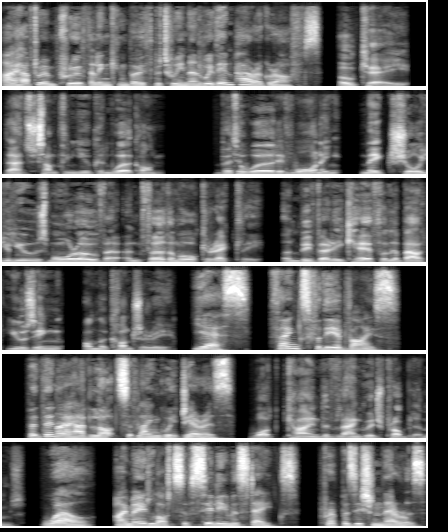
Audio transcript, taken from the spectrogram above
I have to improve the linking both between and within paragraphs. Okay, that's something you can work on. But a word of warning, make sure you use moreover and furthermore correctly, and be very careful about using on the contrary. Yes, thanks for the advice. But then I had lots of language errors. What kind of language problems? Well, I made lots of silly mistakes, preposition errors,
